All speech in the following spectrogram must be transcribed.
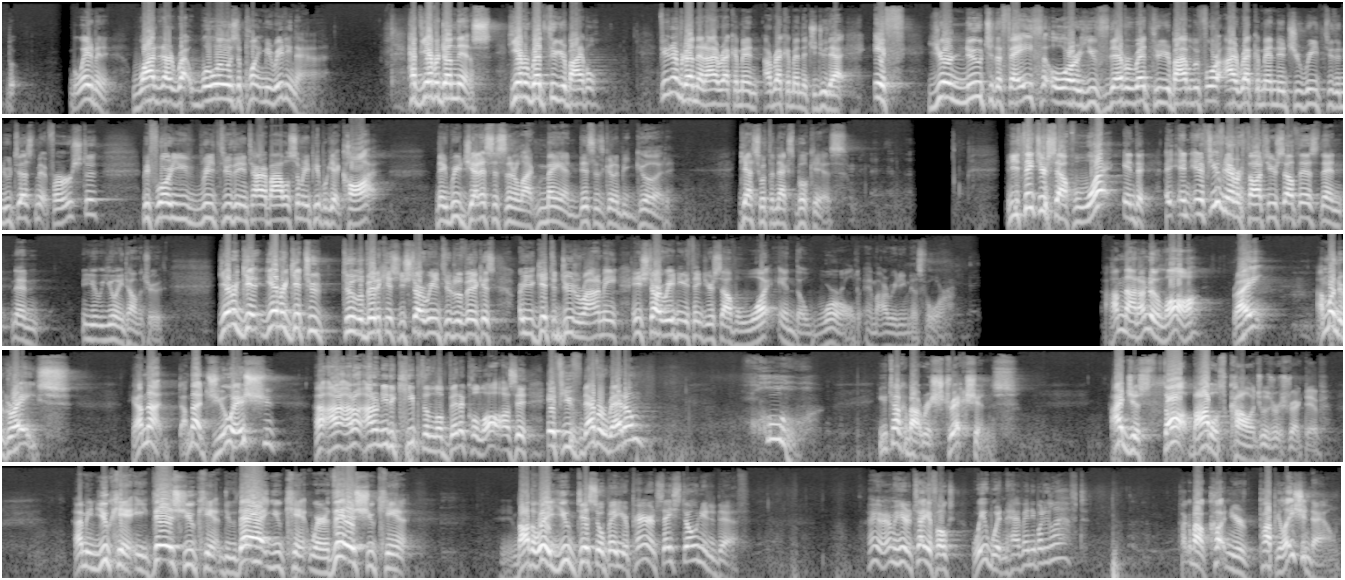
But, but wait a minute. Why did I, what was the point in me reading that? Have you ever done this? You ever read through your Bible? If you've never done that, I recommend, I recommend that you do that. If you're new to the faith or you've never read through your Bible before, I recommend that you read through the New Testament first before you read through the entire Bible. So many people get caught they read Genesis and they're like, man, this is going to be good. Guess what the next book is? And you think to yourself, what in the. And, and if you've never thought to yourself this, then, then you, you ain't telling the truth. You ever get, you ever get to, to Leviticus, you start reading through Leviticus, or you get to Deuteronomy, and you start reading, and you think to yourself, what in the world am I reading this for? I'm not under the law, right? I'm under grace. I'm not, I'm not Jewish. I, I, don't, I don't need to keep the Levitical laws. If you've never read them, whew, you talk about restrictions. I just thought Bible college was restrictive. I mean, you can't eat this, you can't do that, you can't wear this, you can't. And by the way, you disobey your parents, they stone you to death. Hey, I'm here to tell you, folks, we wouldn't have anybody left. Talk about cutting your population down.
